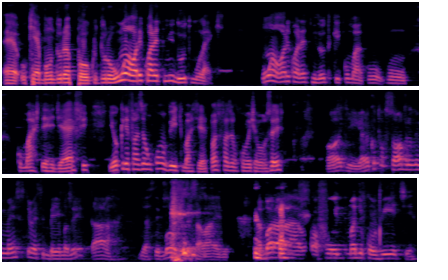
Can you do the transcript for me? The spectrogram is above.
É, o que é bom dura pouco. Durou 1 hora e 40 minutos, moleque. 1 hora e 40 minutos aqui com, com, com, com o Master Jeff. E eu queria fazer um convite, Master Jeff. Posso fazer um convite a você? Pode. Olha que eu tô sóbrio? Mas se tivesse bêbado tá. Ia ser bom essa live. Agora lá, qual foi? Mande o convite.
